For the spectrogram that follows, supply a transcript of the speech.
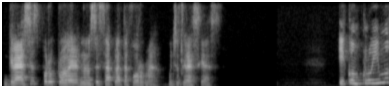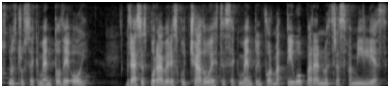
Gracias por proveernos esa plataforma. Muchas gracias. Y concluimos nuestro segmento de hoy. Gracias por haber escuchado este segmento informativo para nuestras familias.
